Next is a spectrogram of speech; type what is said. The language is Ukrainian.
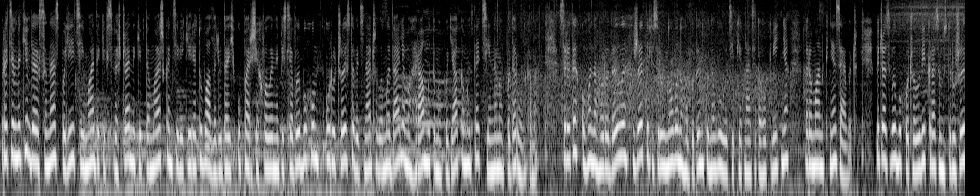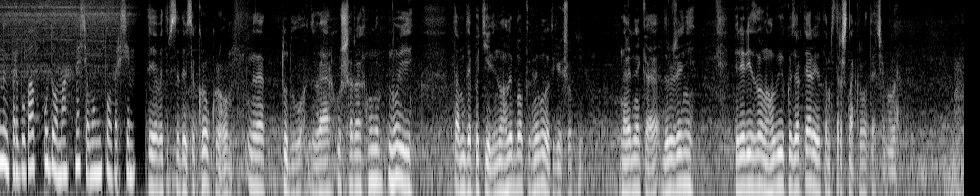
Працівників ДСНС, поліції, медиків, священників та мешканців, які рятували людей у перші хвилини після вибуху, урочисто відзначили медалями, грамотами, подяками та цінними подарунками. Серед тих, кого нагородили, житель зруйнованого будинку на вулиці 15 квітня Роман Князевич. Під час вибуху чоловік разом з дружиною перебував удома на сьомому поверсі. Я витрясся, кров кругом. Мене тут зверху шарахнуло. Ну і там, де по тілі. Ну, глибоких не було таких, щоб наверняка дружині перерізало ноговівку з артерією, там страшна кровотеча була.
